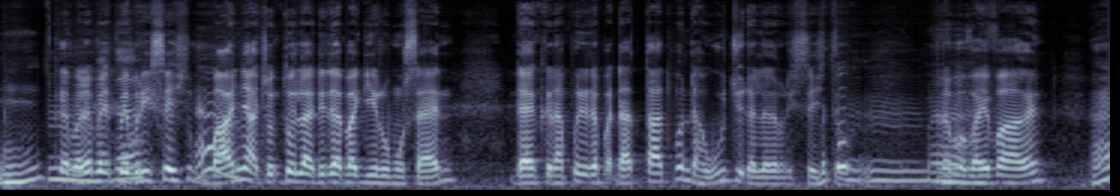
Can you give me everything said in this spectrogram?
Mm-hmm. Kan padahal paper research Ah. tu banyak contohlah dia dah bagi rumusan dan kenapa dia dapat data tu pun dah wujud dalam research Betul. tu. Kenapa buat Viva kan? Ha?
